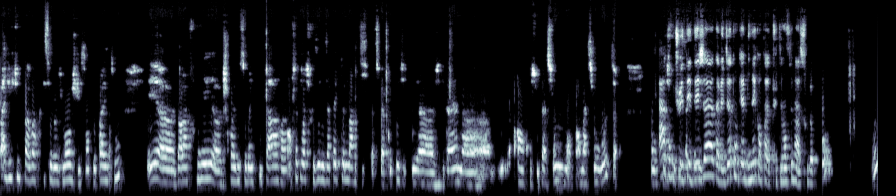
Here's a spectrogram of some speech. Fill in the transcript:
pas du tout de pas avoir pris ce logement. Je le sentais pas et tout. Et euh, dans la foulée, euh, je crois une semaine plus tard, en fait moi je faisais des appels que le mardi parce qu'à côté j'étais j'étais quand même en consultation ou en formation ou autre ah, donc tu étais déjà, tu avais déjà ton cabinet quand tu t'es lancé dans la Souleur Pro? Oui,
